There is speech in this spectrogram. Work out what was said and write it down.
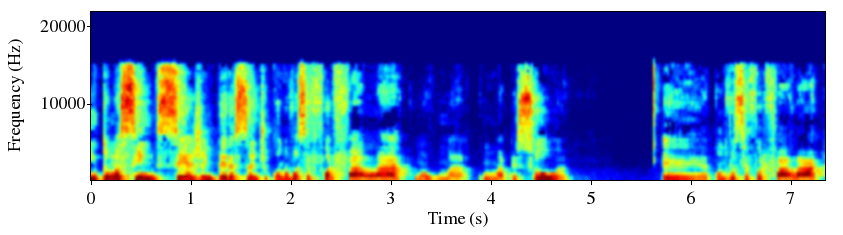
Então, assim, seja interessante. Quando você for falar com alguma com uma pessoa, é, quando você for falar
